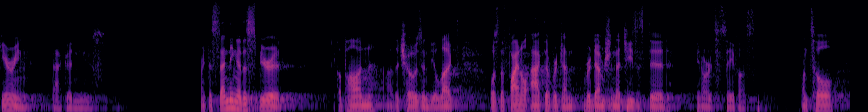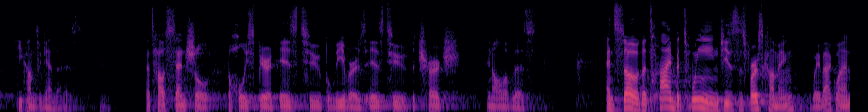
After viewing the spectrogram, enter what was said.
hearing that good news. Right? The sending of the Spirit upon uh, the chosen, the elect, was the final act of redemption that Jesus did in order to save us until he comes again, that is. That's how essential the Holy Spirit is to believers, is to the church in all of this. And so, the time between Jesus' first coming, way back when,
